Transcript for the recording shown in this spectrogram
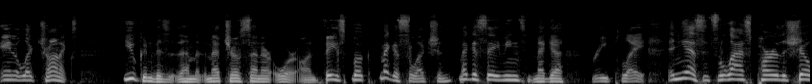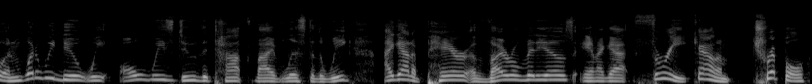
and electronics. You can visit them at the Metro Center or on Facebook. Mega Selection, Mega Savings, Mega Replay. And yes, it's the last part of the show. And what do we do? We always do the top five list of the week. I got a pair of viral videos, and I got three, count them, triple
